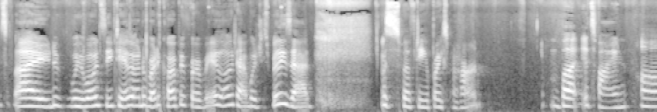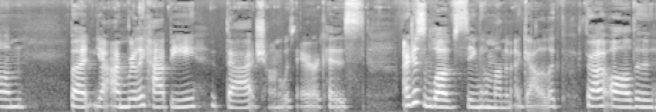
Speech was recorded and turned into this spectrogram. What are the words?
it's fine. We won't see Taylor on the red carpet for a very long time, which is really sad. It's Swifty, it breaks my heart but it's fine. Um, but yeah, I'm really happy that Shawn was there because I just love seeing him on the Met Gala. Like throughout all the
